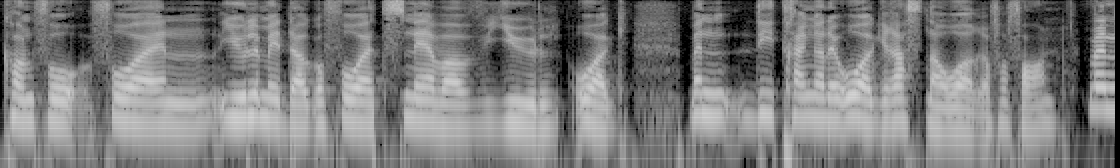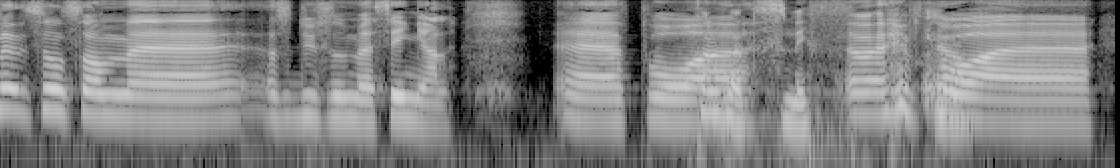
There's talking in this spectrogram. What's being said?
kan få, få en julemiddag og få et snev av jul òg. Men de trenger det òg resten av året, for faen. Men eh, sånn som eh, Altså du som er singel eh, på Kan du få eh, et sniff? eh, På ja. eh,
